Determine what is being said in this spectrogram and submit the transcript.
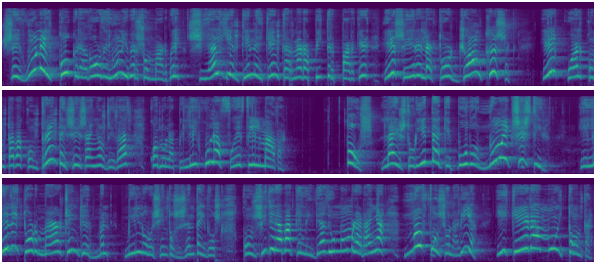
Según el co-creador del universo Marvel, si alguien tiene que encarnar a Peter Parker, ese era el actor John Cusack, el cual contaba con 36 años de edad cuando la película fue filmada. 2. La historieta que pudo no existir. El editor Martin Goodman, 1962, consideraba que la idea de un hombre araña no funcionaría y que era muy tonta.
